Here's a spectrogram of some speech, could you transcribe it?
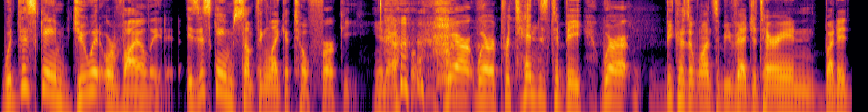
would this game do it or violate it? Is this game something like a tofurkey, you know, where where it pretends to be where because it wants to be vegetarian, but it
